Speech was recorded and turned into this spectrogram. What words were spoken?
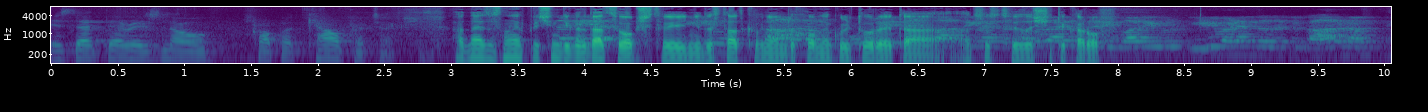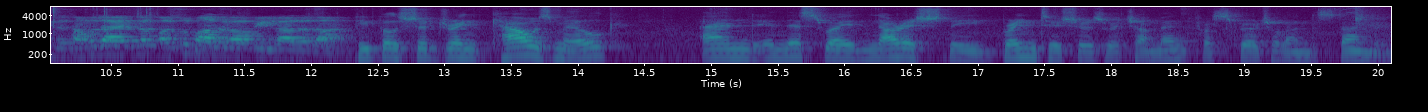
is that there is no proper cow protection. Одна из основных причин деградации общества и недостатка в нем духовной культуры – это отсутствие защиты коров. People should drink cow's milk and in this way nourish the brain tissues which are meant for spiritual understanding.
